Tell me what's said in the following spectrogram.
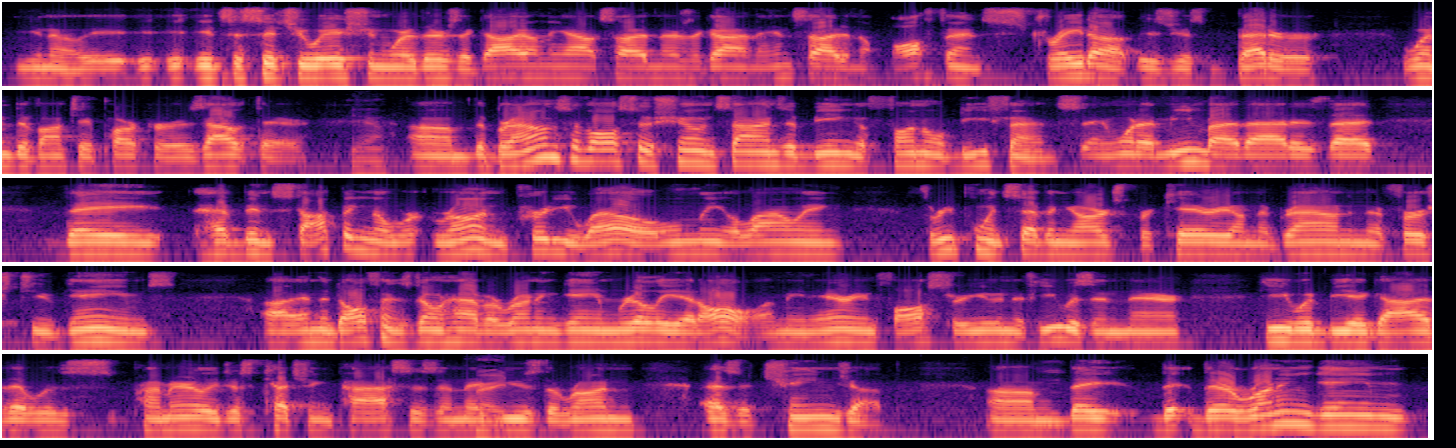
You, know, it, it's a situation where there's a guy on the outside and there's a guy on the inside, and the offense straight up is just better when DeVante Parker is out there. Yeah. Um, the Browns have also shown signs of being a funnel defense, and what I mean by that is that they have been stopping the run pretty well, only allowing 3.7 yards per carry on the ground in their first two games. Uh, and the Dolphins don't have a running game really at all. I mean, Arian Foster, even if he was in there, he would be a guy that was primarily just catching passes, and they'd Right. use the run as a changeup. Um, they, they their running game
